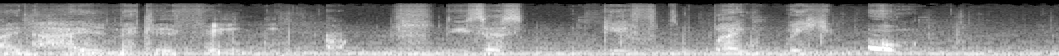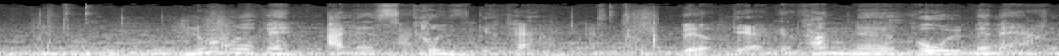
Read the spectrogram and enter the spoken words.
Ein Heilmittel finden. Dieses Gift bringt mich um. Nur wenn alles grün gefärbt ist, wird der Gefangene wohl bemerkt.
